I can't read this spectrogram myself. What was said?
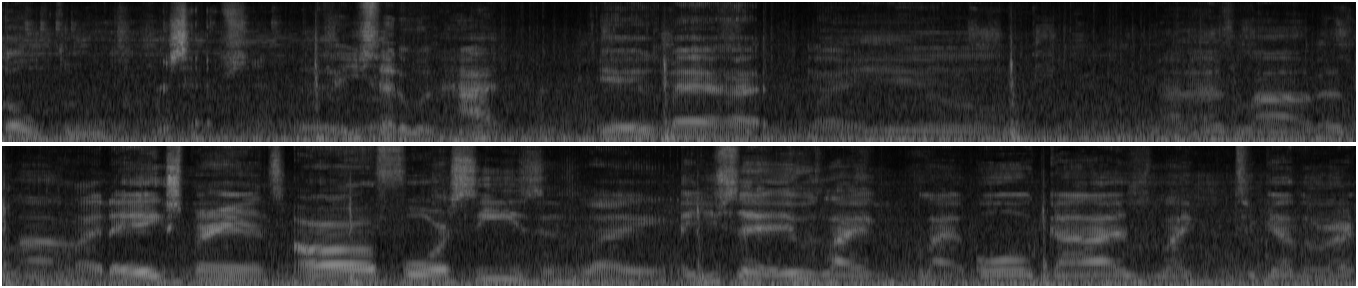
go through reception. Yeah, you said it was hot. Yeah, it was mad hot. Like, Damn. Nah, that's loud. That's loud. like they experienced all four seasons. Like, and you said it was like like all guys like together, right?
